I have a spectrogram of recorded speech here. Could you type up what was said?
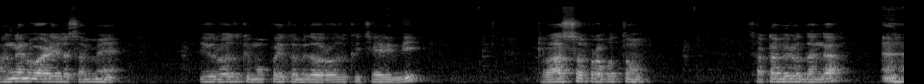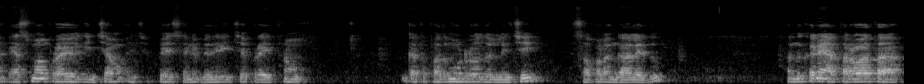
అంగన్వాడీల సమ్మె ఈ రోజుకి ముప్పై తొమ్మిదవ రోజుకి చేరింది. రాష్ట్ర ప్రభుత్వం చట్టవిరుద్ధంగా ఎస్మా ప్రయోగించాం అని చెప్పేసి అని బెదిరించే ప్రయత్నం గత పదమూడు రోజుల నుంచి సఫలం కాలేదు. అందుకనే ఆ తర్వాత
